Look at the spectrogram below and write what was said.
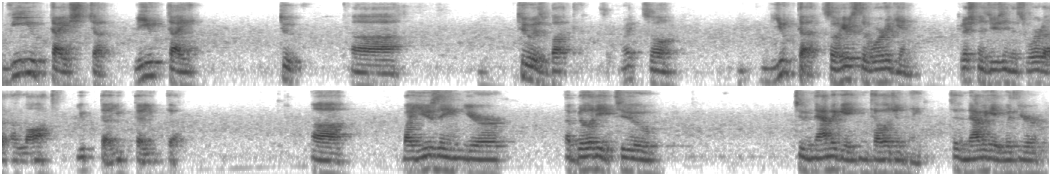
viyuktaischa, viyuktai, two. Uh, two is but, right? So yukta. So here's the word again. Krishna is using this word a, a lot. Yukta, yukta, yukta. Uh, by using your ability to to navigate intelligently, to navigate with your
